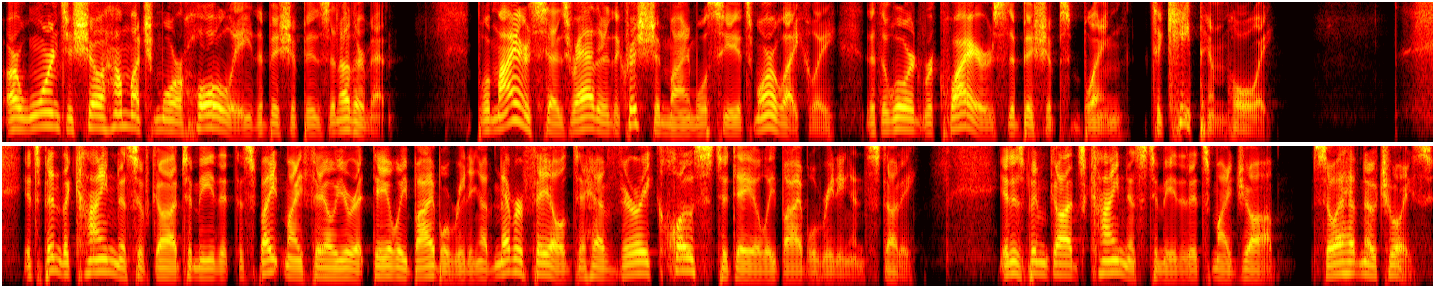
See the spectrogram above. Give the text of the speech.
are worn to show how much more holy the bishop is than other men. Blamires says rather the Christian mind will see it's more likely that the Lord requires the bishop's bling to keep him holy. It's been the kindness of God to me that despite my failure at daily Bible reading, I've never failed to have very close to daily Bible reading and study. It has been God's kindness to me that it's my job, so I have no choice.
